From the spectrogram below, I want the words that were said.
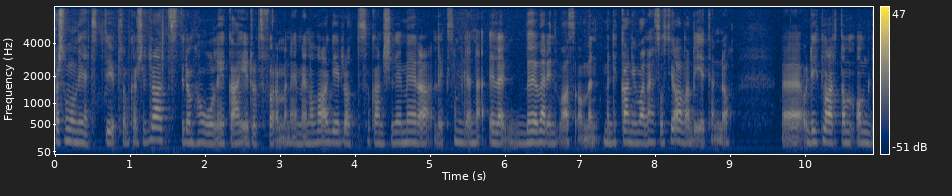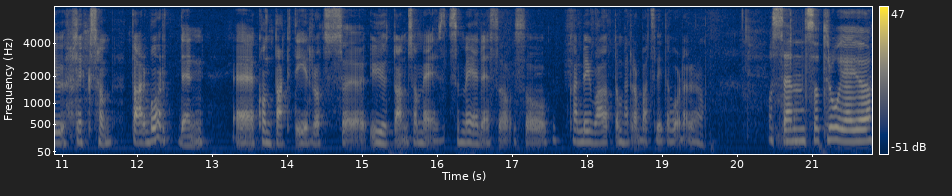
personlighetstyp som kanske dras till de här olika idrottsformerna. Jag menar lagidrott så kanske det är mera, liksom den här, eller det behöver inte vara så, men, men det kan ju vara den här sociala biten då. Uh, och det är klart om, om du liksom tar bort den uh, kontaktidrottsytan som är, som är det så, så kan det ju vara att de har drabbats lite hårdare. Då. Och sen så tror jag ju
